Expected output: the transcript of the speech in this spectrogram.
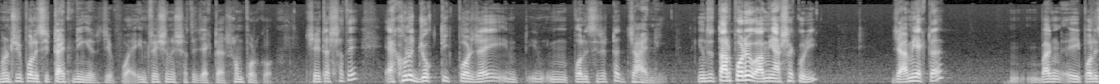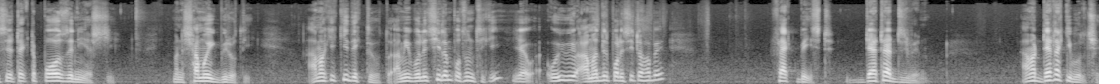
monetary policy টাইটনিংয়ের যে ইনফ্লেশনের সাথে যে একটা সম্পর্ক, সেটার সাথে এখনও যৌক্তিক পর্যায়ে পলিসি রেটটা যায় যায়নি কিন্তু তারপরেও আমি আশা করি যে আমি একটা এই পলিসি রেটটা একটা পজে নিয়ে আসছি। মানে সাময়িক বিরতি। আমাকে কি দেখতে হতো? আমি বলেছিলাম প্রথম থেকেই যে ওই আমাদের পলিসিটা হবে ফ্যাক্ট বেসড ডেটা ড্রিভেন আমার ডেটা কি বলছে?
